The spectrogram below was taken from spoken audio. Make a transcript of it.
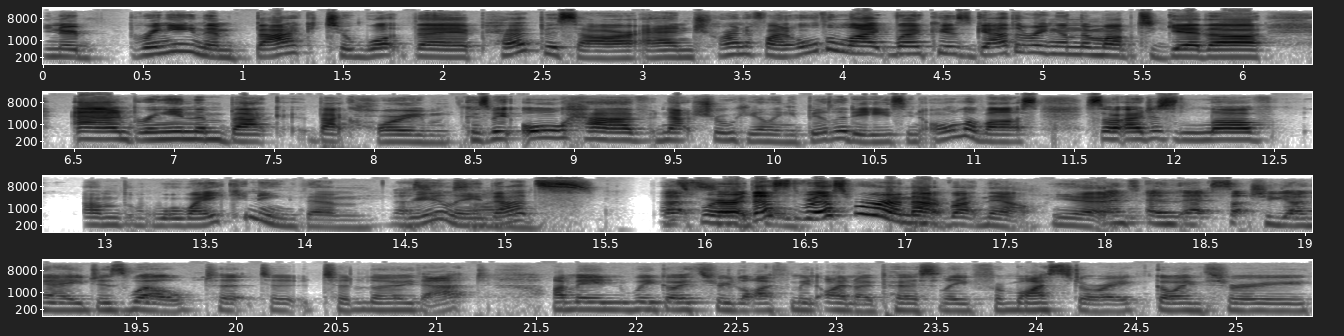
You know, bringing them back to what their purpose are and trying to find all the light workers, gathering them up together and bringing them back back home because we all have natural healing abilities in all of us. So I just love um, awakening them. That's really, exciting. that's that's, That's where so that's cool. that's where I'm at right now. Yeah. And, and at such a young age as well to, to, to know that. I mean, we go through life. I mean, I know personally from my story, going through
